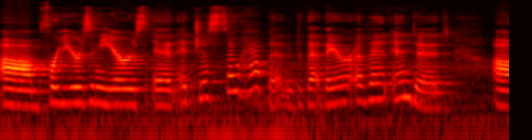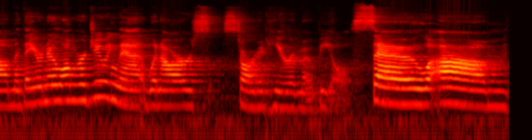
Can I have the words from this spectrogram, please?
um, for years and years, and it just so happened that their event ended. Um, and they are no longer doing that when ours started here in Mobile. So, um,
